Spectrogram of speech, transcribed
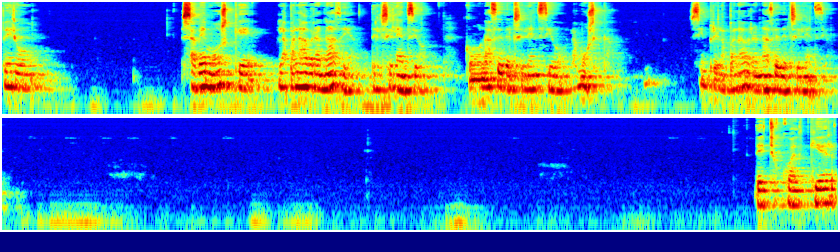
pero sabemos que la palabra nace del silencio, como nace del silencio la música. Siempre la palabra nace del silencio. De hecho, cualquier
